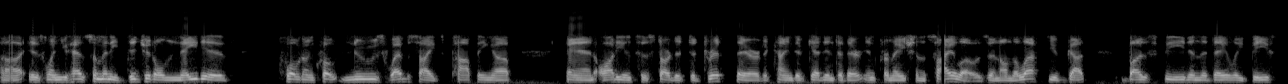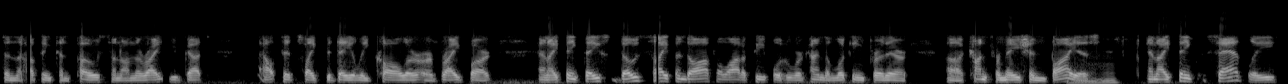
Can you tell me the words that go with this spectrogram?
uh, is when you had so many digital native, quote unquote, news websites popping up and audiences started to drift there to kind of get into their information silos. And on the left, you've got BuzzFeed and the Daily Beast and the Huffington Post, and on the right, you've got outfits like the Daily Caller or Breitbart. And I think they those siphoned off a lot of people who were kind of looking for their uh, confirmation bias. Mm-hmm. And I think, sadly,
